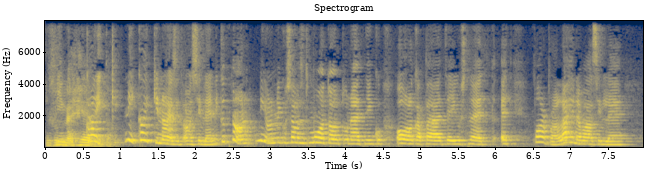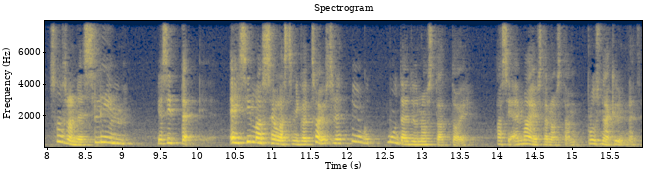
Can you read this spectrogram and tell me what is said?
Niin niin kuin, hento. kaikki, niin kaikki naiset on silleen, niin kuin, ne on, niillä on niin kuin sellaiset muotoutuneet niin kuin olkapäät ja just näin, että, että Barbara lähinnä vaan silleen, se on sellainen slim ja sitten ei silloin ole sellaista, niin kuin, että se on just silleen, että jonkun muun täytyy nostaa toi asia, en mä aio sitä nostaa, plus nämä kynnet.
